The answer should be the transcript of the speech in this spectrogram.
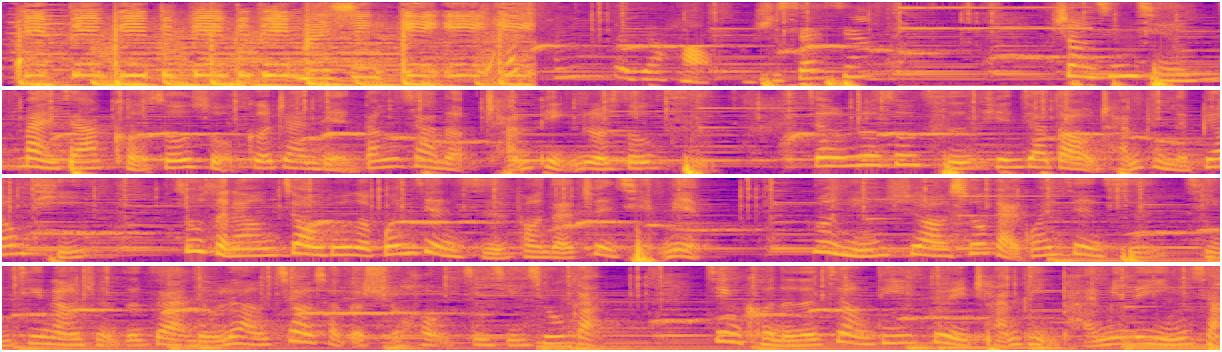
批批批批批批批买新衣衣衣。大家好，我是虾虾。上新前，卖家可搜索各站点当下的产品热搜词，将热搜词添加到产品的标题，搜索量较多的关键词放在最前面。若您需要修改关键词，请尽量选择在流量较小的时候进行修改，尽可能的降低对产品排名的影响。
